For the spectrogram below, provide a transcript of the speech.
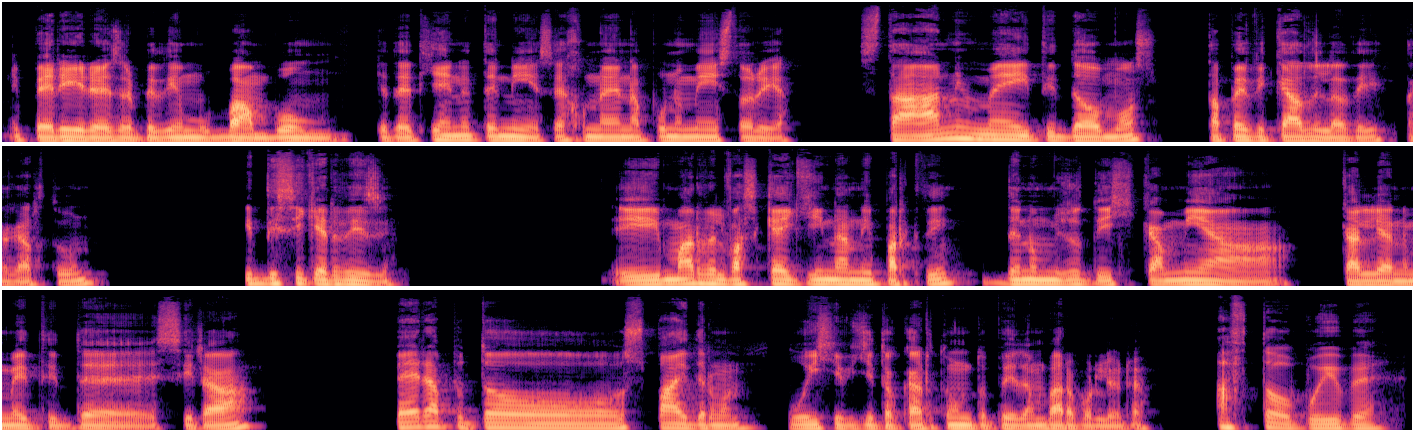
υπερήρωε, ρε παιδί μου, μπαμ, boom και τέτοια. Είναι ταινίες. Έχουν να πούνε μια ιστορία. Στα animated όμως, τα παιδικά δηλαδή, τα καρτούν, η DC κερδίζει. Η Marvel βασικά εκεί είναι ανύπαρκτη. Δεν νομίζω ότι έχει καμία καλή animated ε, σειρά. Πέρα από το Spider-Man που είχε βγει το καρτούν, το οποίο ήταν πάρα πολύ ωραίο. Αυτό που είπε.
